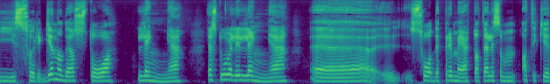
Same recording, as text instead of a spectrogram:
i sorgen, og det å stå lenge Jeg sto veldig lenge eh, så deprimert at jeg liksom At ikke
